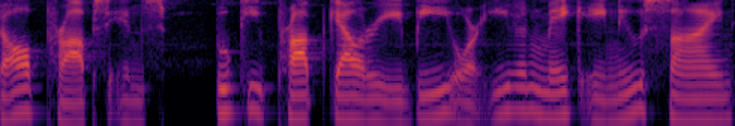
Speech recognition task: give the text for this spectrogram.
doll props in Spooky Prop Gallery B, or even make a new sign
